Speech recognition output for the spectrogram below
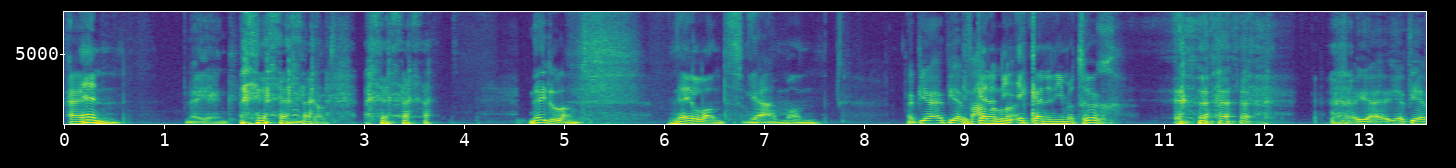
En? En. Nee, Henk. Niet dat. Nederland. Nederland. Ja. Oh man. Heb jij, heb jij Ik ken, niet, ik ken het niet meer terug. Ja, heb jij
